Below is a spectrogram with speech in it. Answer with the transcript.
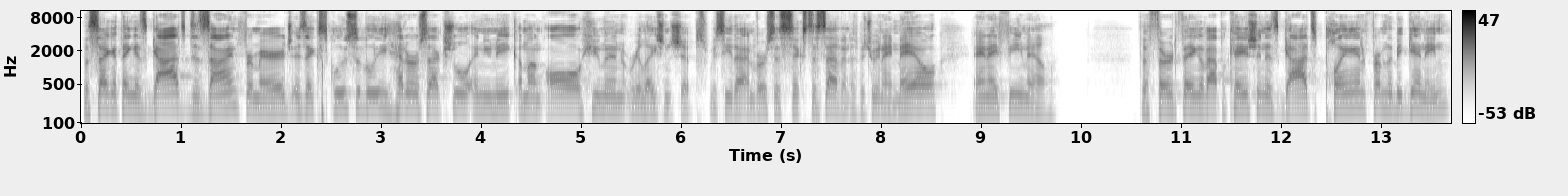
The second thing is God's design for marriage is exclusively heterosexual and unique among all human relationships. We see that in verses 6 to 7. It's between a male and a female. The third thing of application is God's plan from the beginning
